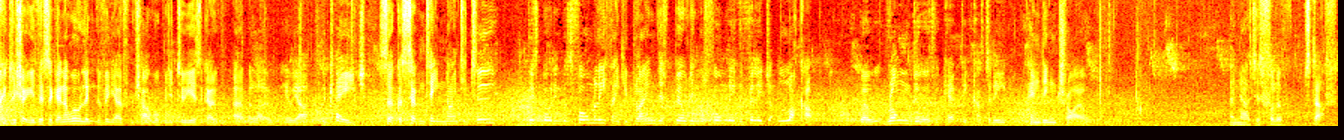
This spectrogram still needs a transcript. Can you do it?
quickly show you this again. I will link the video from Charlwood we did two years ago uh, below. Here we are, the cage, circa 1792. This building was formerly, thank you Plane, this building was formerly the village lockup where wrongdoers were kept in custody pending trial. And now it's just full of stuff.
